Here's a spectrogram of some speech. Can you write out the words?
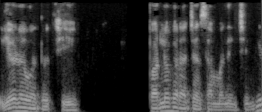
ఏడవది వచ్చి పర్లోక రాజ్యానికి సంబంధించింది.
